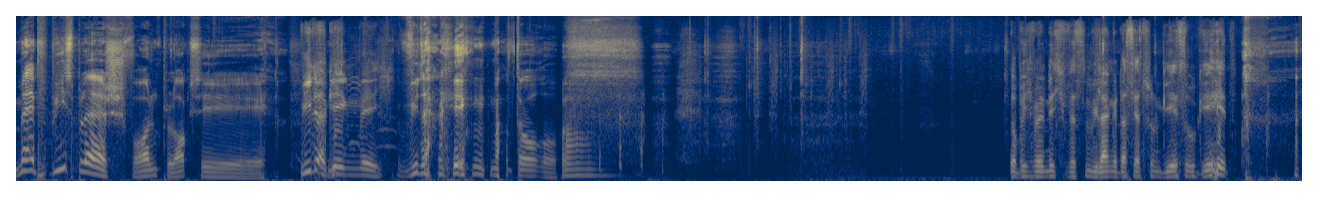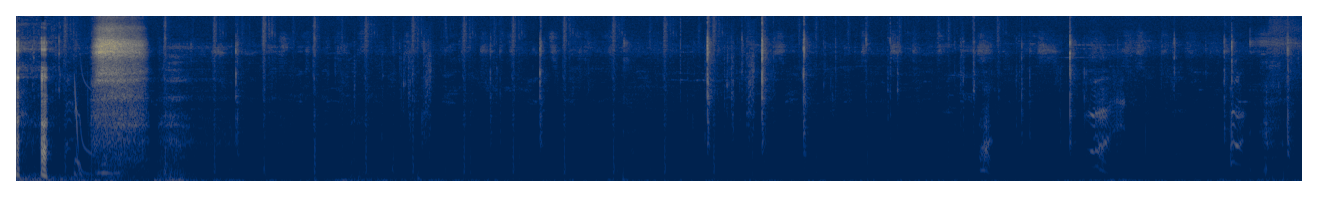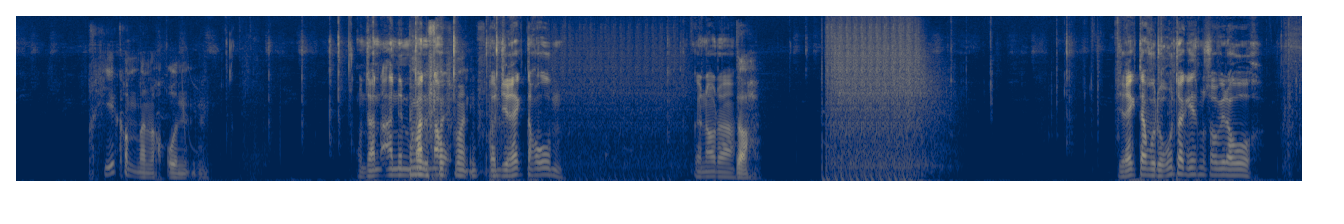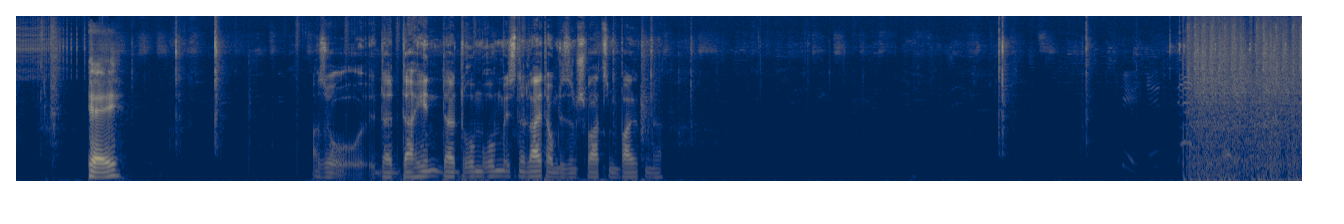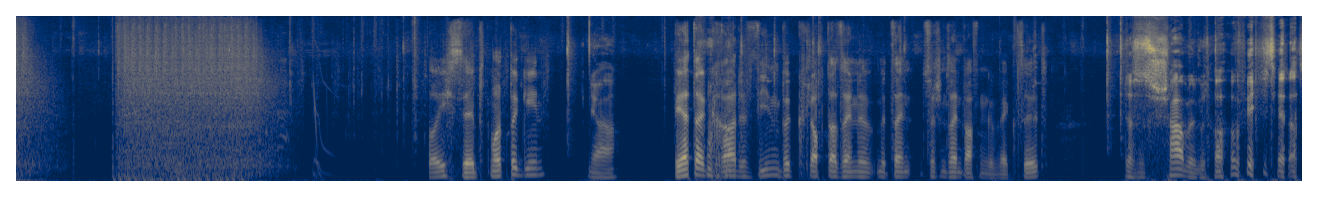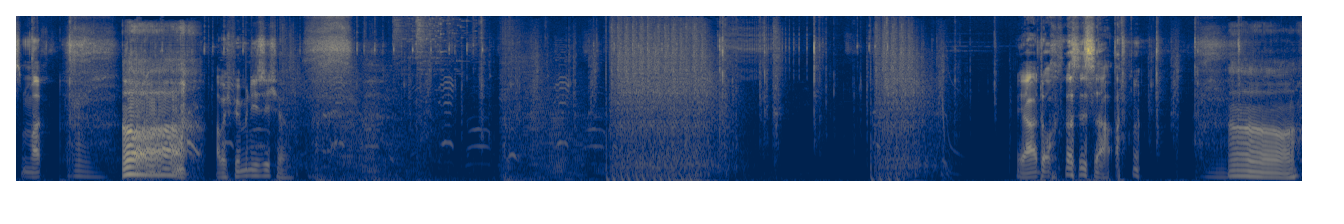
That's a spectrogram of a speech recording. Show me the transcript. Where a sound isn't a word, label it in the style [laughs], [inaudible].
Map B-Splash von Ploxy. Wieder gegen mich. Wieder [laughs] gegen Matoro. Ich glaube, ich will nicht wissen, wie lange das jetzt schon geht, so geht. Hier kommt man nach unten. Und dann an dem Rand nach, gefragt, man- dann direkt nach oben. Genau da. So. Direkt da, wo du runtergehst, musst du auch wieder hoch. Okay. Also da, dahin, da drumrum ist eine Leiter um diesen schwarzen Balken da. Soll ich Selbstmord begehen? Ja. Wer hat da gerade wie ein Bekloppter seine, mit seinen, zwischen seinen Waffen gewechselt? Das ist Schabel, [laughs] glaube ich, der das macht. Ah, Aber ich bin mir nicht sicher. Ja, doch, das ist er. ah.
